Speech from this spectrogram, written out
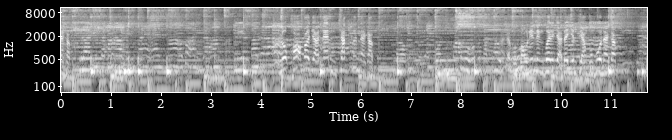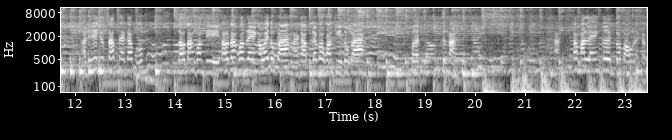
นะครับลูกเคาะก็จะแน่นชัดขึ้นนะครับ นิดนึงเพื่อที่จะได้ยินเสียงผมพูดนะครับอันนี้ชุดซับนะครับผมเราตั้งความถี่เอาตั้งความแรงเอาไว้ตรงกลางนะครับ แล้วก็ความถี่ตรงกลาง เปิดขึ้นมาถ้ามันแรงเกินก็เบานะครับ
